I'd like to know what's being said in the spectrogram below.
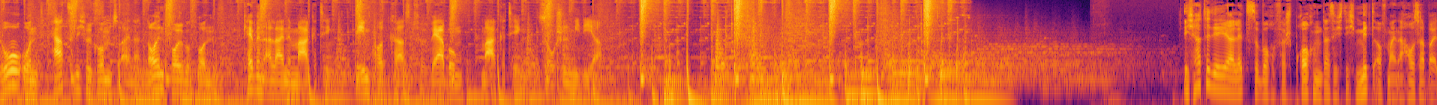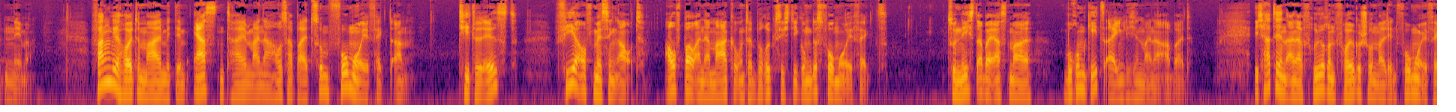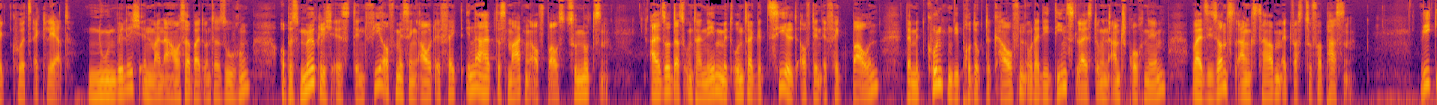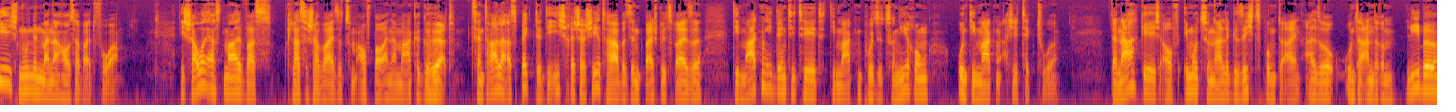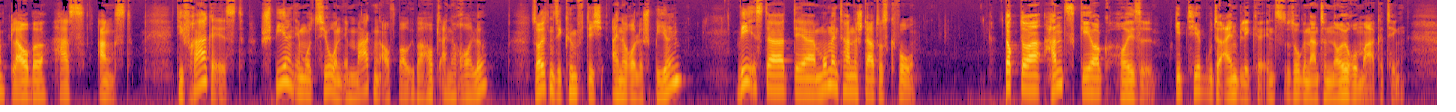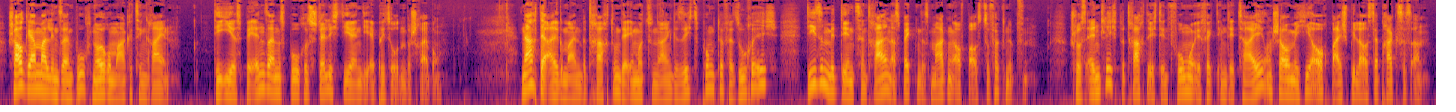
Hallo und herzlich willkommen zu einer neuen Folge von Kevin alleine Marketing, dem Podcast für Werbung, Marketing, Social Media. Ich hatte dir ja letzte Woche versprochen, dass ich dich mit auf meine Hausarbeiten nehme. Fangen wir heute mal mit dem ersten Teil meiner Hausarbeit zum FOMO-Effekt an. Titel ist Fear of Missing Out. Aufbau einer Marke unter Berücksichtigung des FOMO-Effekts. Zunächst aber erstmal, worum geht's eigentlich in meiner Arbeit? Ich hatte in einer früheren Folge schon mal den FOMO-Effekt kurz erklärt. Nun will ich in meiner Hausarbeit untersuchen, ob es möglich ist, den Fear of Missing Out-Effekt innerhalb des Markenaufbaus zu nutzen. Also das Unternehmen mitunter gezielt auf den Effekt bauen, damit Kunden die Produkte kaufen oder die Dienstleistungen in Anspruch nehmen, weil sie sonst Angst haben, etwas zu verpassen. Wie gehe ich nun in meiner Hausarbeit vor? Ich schaue erstmal, was klassischerweise zum Aufbau einer Marke gehört. Zentrale Aspekte, die ich recherchiert habe, sind beispielsweise die Markenidentität, die Markenpositionierung und die Markenarchitektur. Danach gehe ich auf emotionale Gesichtspunkte ein, also unter anderem Liebe, Glaube, Hass, Angst. Die Frage ist, spielen Emotionen im Markenaufbau überhaupt eine Rolle? Sollten sie künftig eine Rolle spielen? Wie ist da der momentane Status quo? Dr. Hans-Georg Heusel gibt hier gute Einblicke ins sogenannte Neuromarketing. Schau gern mal in sein Buch Neuromarketing rein. Die ISBN seines Buches stelle ich dir in die Episodenbeschreibung. Nach der allgemeinen Betrachtung der emotionalen Gesichtspunkte versuche ich, diese mit den zentralen Aspekten des Markenaufbaus zu verknüpfen. Schlussendlich betrachte ich den FOMO-Effekt im Detail und schaue mir hier auch Beispiele aus der Praxis an.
